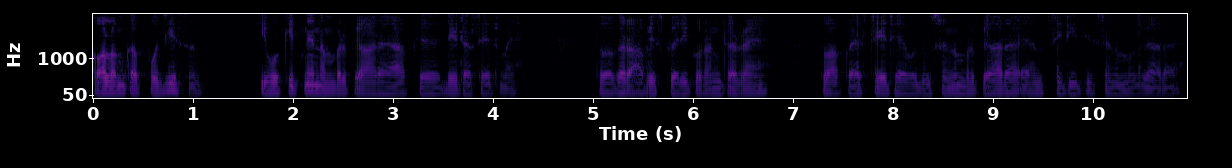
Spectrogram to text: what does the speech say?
कॉलम का पोजीशन कि वो कितने नंबर पे आ रहा है आपके डेटा सेट में। तो अगर आप इस क्वेरी को रन कर रहे हैं तो आपका स्टेट है वो दूसरे नंबर पे आ रहा है एंड सिटी तीसरे नंबर पे आ रहा है।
